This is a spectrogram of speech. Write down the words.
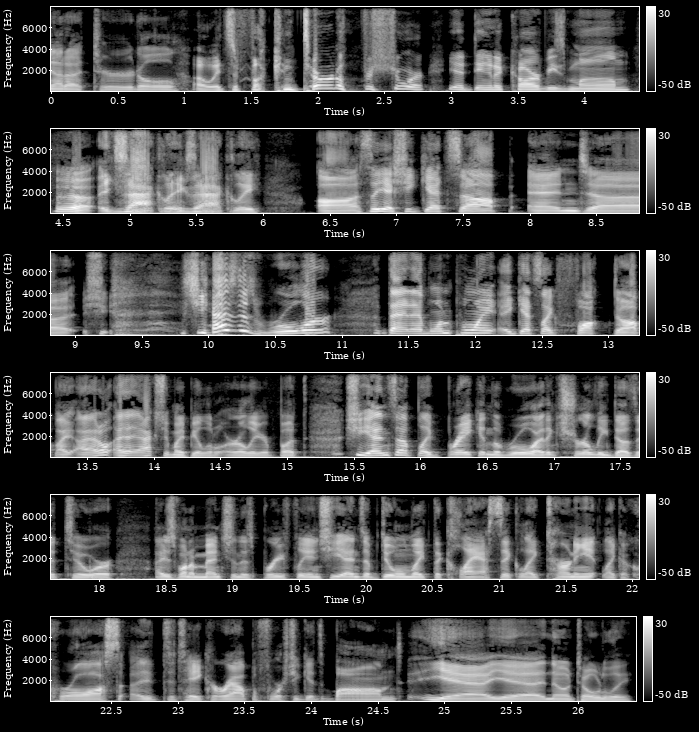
not a turtle. Oh, it's a fucking turtle for sure. Yeah, Dana Carvey's mom. Yeah, exactly, exactly. Uh, so yeah, she gets up and uh, she she has this ruler that at one point it gets like fucked up. I, I don't. It actually might be a little earlier, but she ends up like breaking the rule. I think Shirley does it to her. I just want to mention this briefly, and she ends up doing like the classic, like turning it like a cross uh, to take her out before she gets bombed. Yeah, yeah, no, totally.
